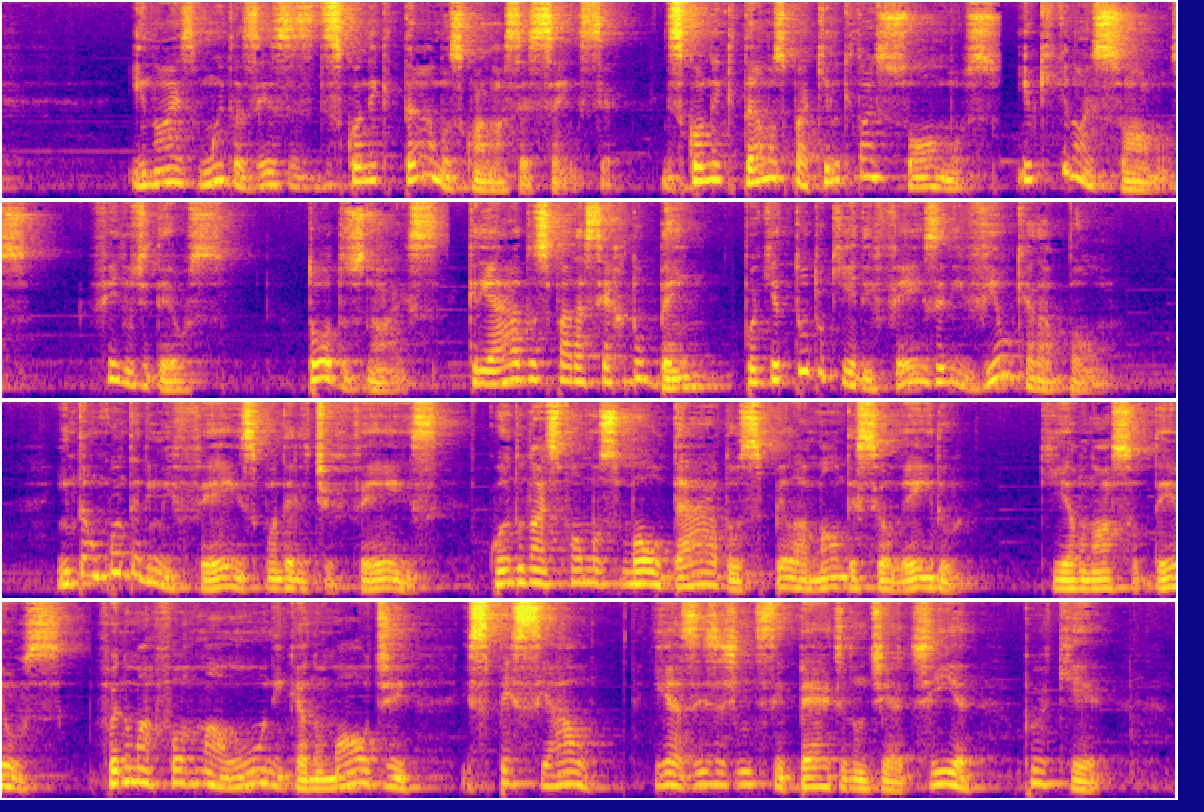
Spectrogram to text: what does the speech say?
e nós muitas vezes desconectamos com a nossa essência, desconectamos com aquilo que nós somos. E o que, que nós somos? Filho de Deus todos nós, criados para ser do bem, porque tudo que ele fez, ele viu que era bom. Então, quando ele me fez, quando ele te fez, quando nós fomos moldados pela mão desse oleiro, que é o nosso Deus, foi numa forma única, no molde especial. E às vezes a gente se perde no dia a dia, por quê?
